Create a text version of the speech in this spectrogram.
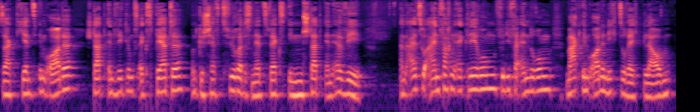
sagt Jens Imorde, Stadtentwicklungsexperte und Geschäftsführer des Netzwerks Innenstadt NRW. An allzu einfachen Erklärungen für die Veränderungen mag Imorde nicht so recht glauben.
